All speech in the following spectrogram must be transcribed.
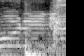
put it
